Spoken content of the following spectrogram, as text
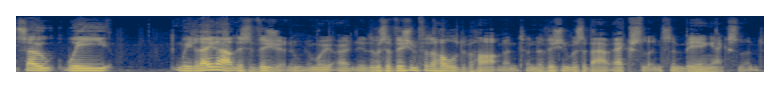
So we we laid out this vision. And we, uh, there was a vision for the whole department, and the vision was about excellence and being excellent.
